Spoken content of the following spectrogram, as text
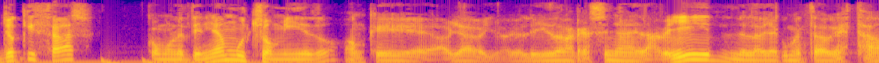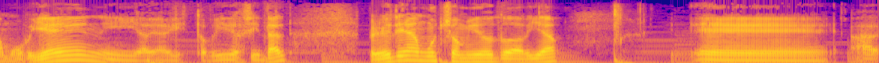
Yo quizás, como le tenía mucho miedo, aunque había, leído la reseña de David, le había comentado que estaba muy bien y había visto vídeos y tal, pero yo tenía mucho miedo todavía eh, a-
